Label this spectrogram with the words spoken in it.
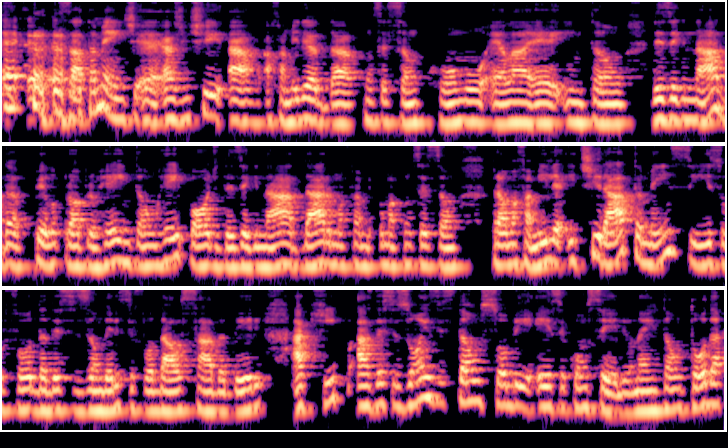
É, é, exatamente. É, a gente, a, a família da Conceição, como ela é então designada pelo próprio rei, então o rei pode designar, dar uma, uma concessão para uma família e tirar também, se isso for da decisão dele, se for da alçada dele. Aqui as decisões estão sobre esse conselho, né? Então toda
